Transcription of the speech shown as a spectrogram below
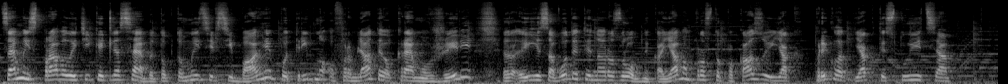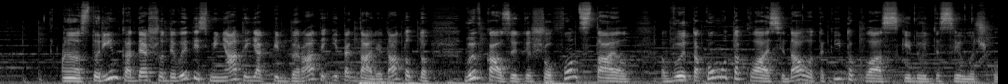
це ми справили тільки для себе. Тобто ми ці всі баги потрібно оформляти окремо в жирі е, і заводити на розробника. Я вам просто показую як приклад, як тестується. Е, Сторінка, де що дивитись, міняти, як підбирати і так далі. Да? Тобто ви вказуєте, що фонд стайл в такому-то класі, да, такий-то клас скидуєте силочку.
